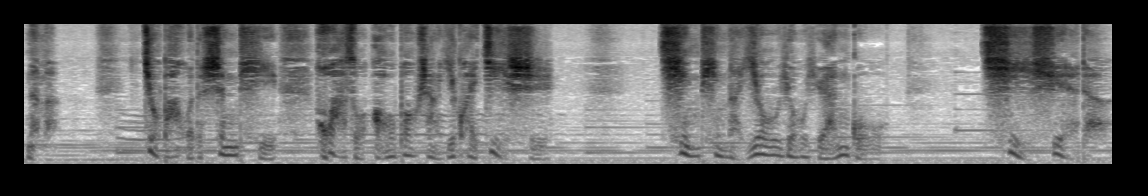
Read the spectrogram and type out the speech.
那么就把我的身体化作敖包上一块纪石，倾听那悠悠远古、泣血的。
